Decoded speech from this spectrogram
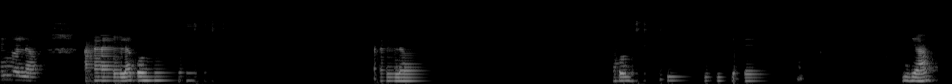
a la, a la, a la. ¿ya?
